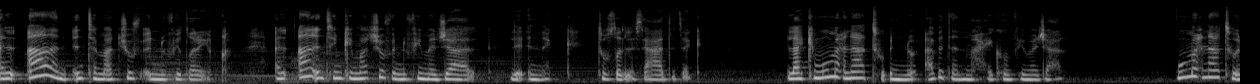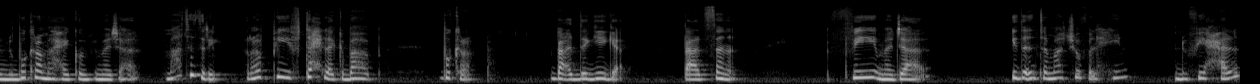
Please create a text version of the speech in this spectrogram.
الآن أنت ما تشوف إنه في طريق. الآن أنت يمكن ما تشوف إنه في مجال لإنك توصل لسعادتك. لكن مو معناته إنه أبدا ما حيكون في مجال. مو معناته إنه بكرة ما حيكون في مجال. ما تدري. ربي يفتح لك باب. بكرة. بعد دقيقة. بعد سنة. في مجال. إذا أنت ما تشوف الحين إنه في حل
